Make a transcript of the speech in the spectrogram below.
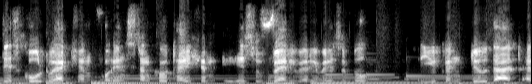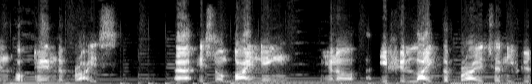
this call to action for instant quotation is very, very visible. You can do that and obtain the price. Uh, it's not binding you know if you like the price and if you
